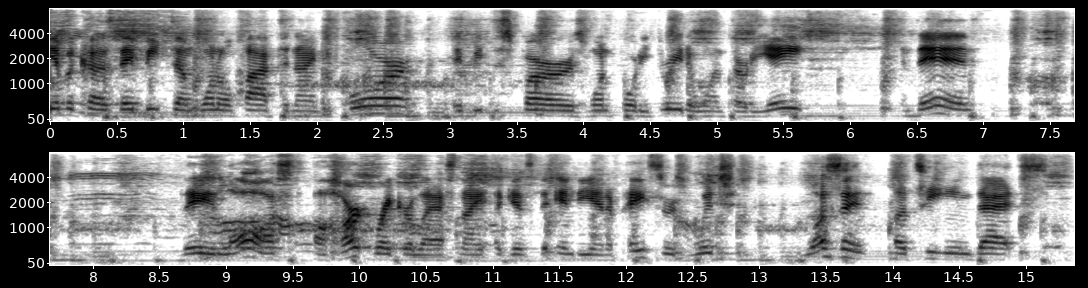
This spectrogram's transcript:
Yeah, because they beat them 105 to 94. They beat the Spurs 143 to 138. And then they lost a heartbreaker last night against the Indiana Pacers, which wasn't a team that's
